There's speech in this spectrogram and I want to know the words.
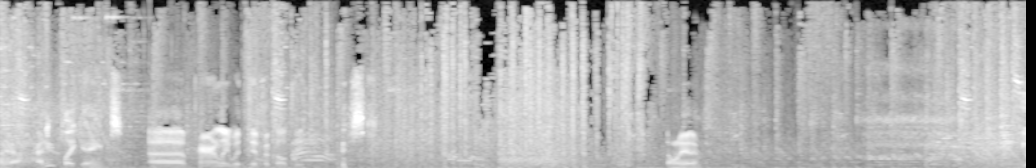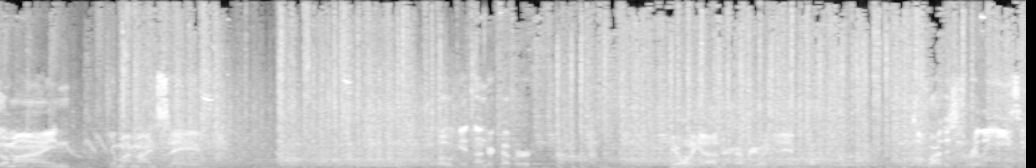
Oh yeah. How do you play games? Uh, apparently with difficulty. Don't hit him. You're mine. You're my mind slave. Whoa, getting undercover. You don't want to get undercover, you want to get in cover. So far, this is really easy.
